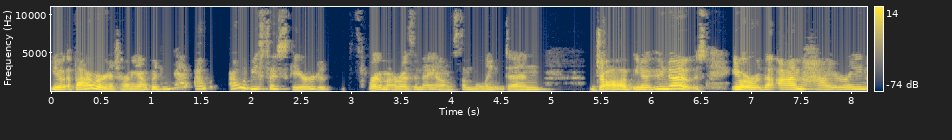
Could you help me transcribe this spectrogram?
you know, if I were an attorney, I would, I, I would be so scared to throw my resume on some LinkedIn job. You know, who knows, you know, or that I'm hiring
